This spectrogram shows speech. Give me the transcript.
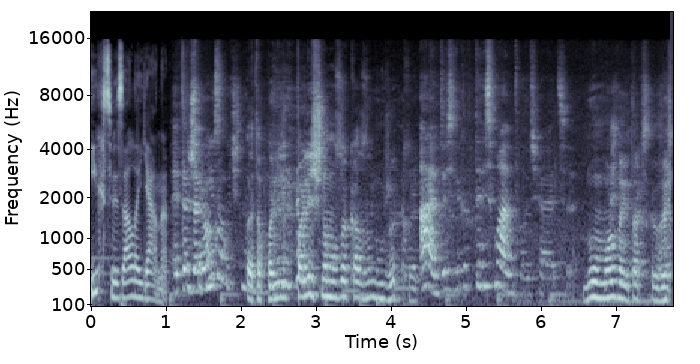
Их связала Яна. Это дорога? Это по, ли, по личному заказу мужа. А, то есть это как талисман получается? Ну, можно и так сказать.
